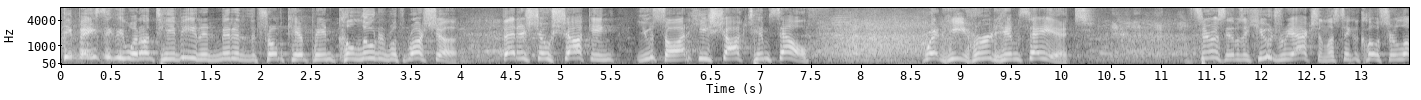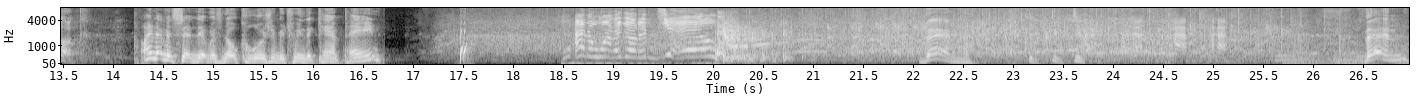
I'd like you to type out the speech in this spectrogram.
he basically went on TV and admitted the Trump campaign colluded with Russia. That is so shocking. You saw it. He shocked himself when he heard him say it. Seriously, it was a huge reaction. Let's take a closer look. I never said there was no collusion between the campaign. I don't want to go to jail. Then, then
